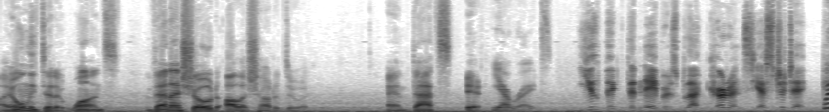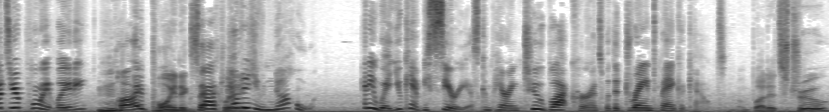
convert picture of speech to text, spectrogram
I only did it once. Then I showed Alish how to do it. And that's it. Yeah, right. You picked the neighbor's black currants yesterday. What's your point, lady? My point, exactly. How did you know? Anyway, you can't be serious comparing two black currants with a drained bank account. But it's true,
